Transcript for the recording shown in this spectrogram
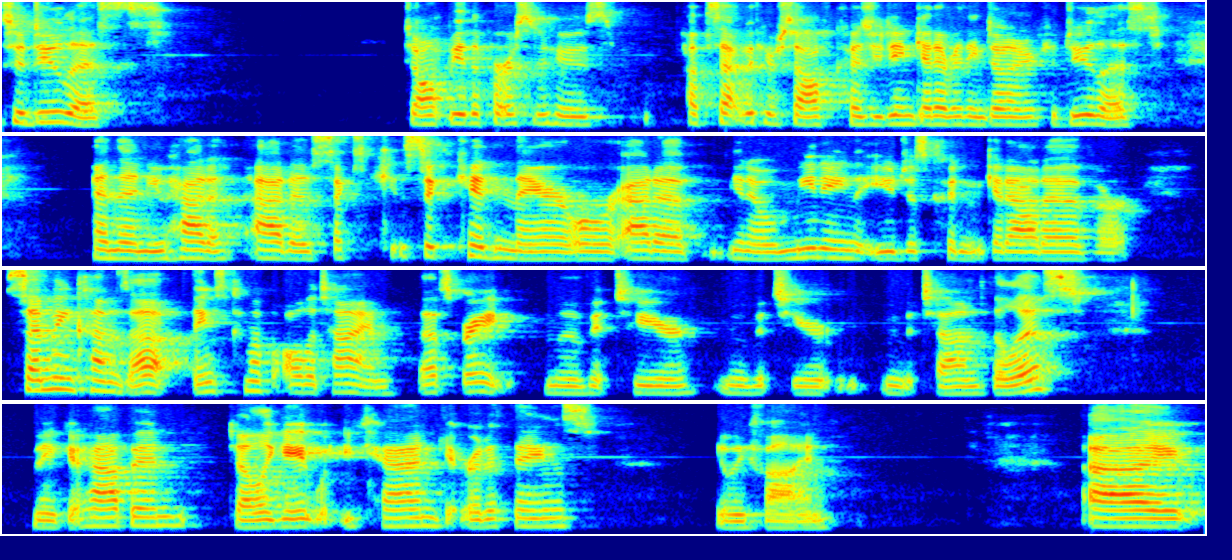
to-do lists. Don't be the person who's upset with yourself because you didn't get everything done on your to-do list, and then you had to add a sick kid in there, or add a you know meeting that you just couldn't get out of, or something comes up things come up all the time. That's great. Move it to your move it to your move it down to the list. Make it happen. Delegate what you can. Get rid of things. You'll be fine. I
